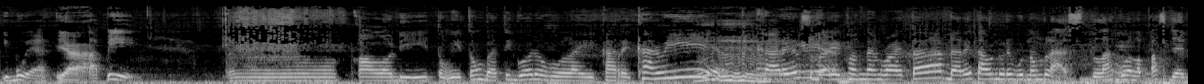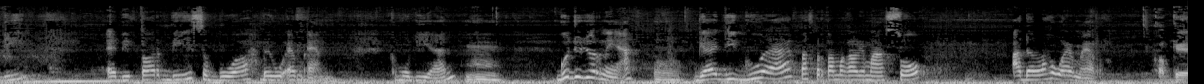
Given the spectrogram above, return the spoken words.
ibu ya. Ya. Tapi eh, kalau dihitung-hitung berarti gue udah mulai karir karir karir sebagai content writer dari tahun 2016 setelah gue lepas jadi editor di sebuah BUMN. Kemudian Hmm. gue jujur nih ya, Hmm. gaji gue pas pertama kali masuk adalah UMR. Oke.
